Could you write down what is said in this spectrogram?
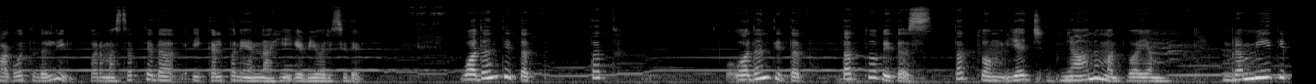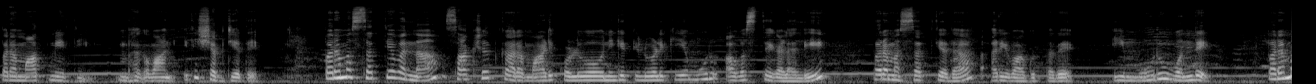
ಭಾಗವತದಲ್ಲಿ ಪರಮ ಸತ್ಯದ ಈ ಕಲ್ಪನೆಯನ್ನು ಹೀಗೆ ವಿವರಿಸಿದೆ. ವದಂತಿ ತತ್ ತತ್, ವದಂತಿ ತತ್, ತತ್ವವಿದಸ್, ತತ್ವಂ ಯಜ್ ಜ್ಞಾನಮದ್ವಯಂ, ಬ್ರಹ್ಮೇತಿ ಪರಮಾತ್ಮೇತಿ, ಭಗವಾನ್ ಇತಿ ಶಬ್ದ್ಯತೆ. ಪರಮ ಸತ್ಯವನ್ನು ಸಾಕ್ಷಾತ್ಕಾರ ಮಾಡಿಕೊಳ್ಳುವವನಿಗೆ ತಿಳುವಳಿಕೆಯ ಮೂರು ಅವಸ್ಥೆಗಳಲ್ಲಿ ಪರಮ ಸತ್ಯದ ಅರಿವಾಗುತ್ತದೆ. ಈ ಮೂರು ಒಂದೇ. ಪರಮ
